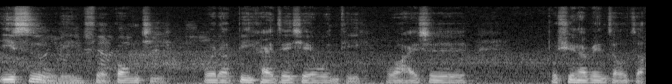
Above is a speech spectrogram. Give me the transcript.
一四五零所攻击。为了避开这些问题，我还是不去那边走走。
